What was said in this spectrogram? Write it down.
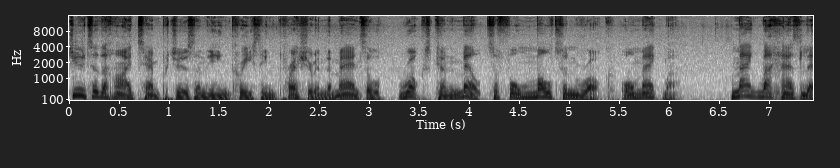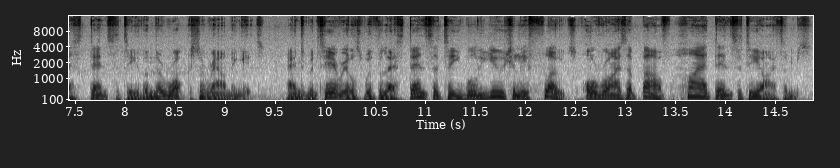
Due to the high temperatures and the increasing pressure in the mantle, rocks can melt to form molten rock or magma. Magma has less density than the rock surrounding it, and materials with less density will usually float or rise above higher density items.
